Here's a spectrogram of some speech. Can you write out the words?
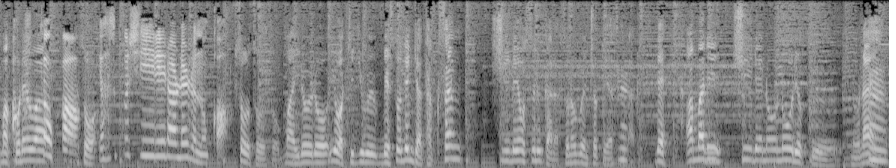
まあこれあはそうか。そう安く仕入れられるのか。そうそうそう、まあいろいろ、要は結局、ベスト電機はたくさん仕入れをするから、その分ちょっと安くなる、であんまり仕入れの能力のない、うん。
